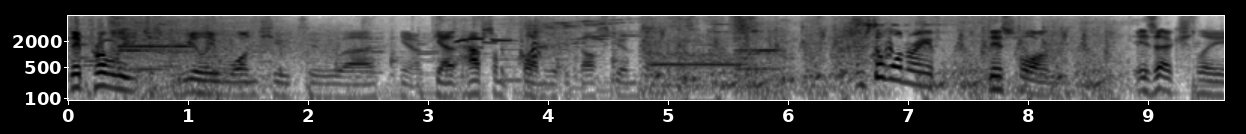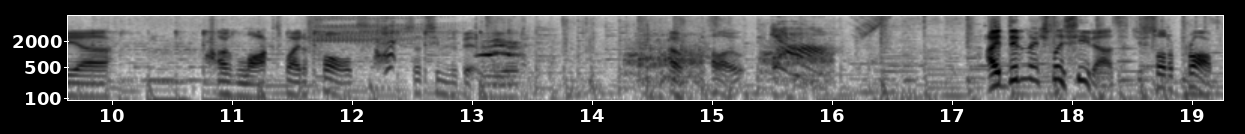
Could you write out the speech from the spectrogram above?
They probably just really want you to, uh, you know, get have some fun with the costumes. I'm still wondering if this one is actually uh, unlocked by default, because that seems a bit weird. Oh, hello. Yeah. I didn't actually see that, just saw the prompt.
